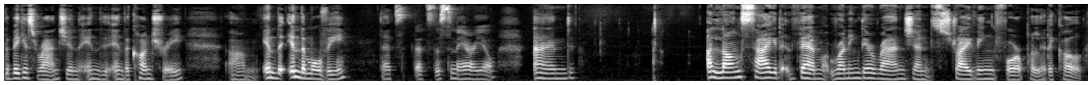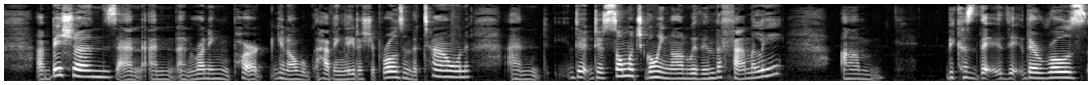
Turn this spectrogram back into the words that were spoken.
the biggest ranch in in the in the country um in the in the movie. That's that's the scenario. And alongside them running their ranch and striving for political ambitions and, and, and running part, you know, having leadership roles in the town. And there, there's so much going on within the family. Um, because they, they, their roles,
